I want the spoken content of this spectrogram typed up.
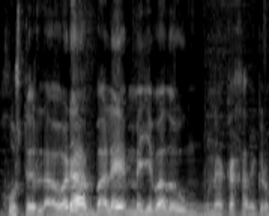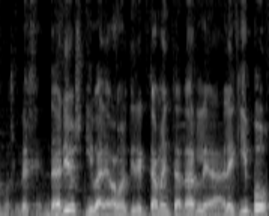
justo es la hora, ¿vale? Me he llevado una caja de cromos legendarios y vale, vamos directamente a darle al equipo.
